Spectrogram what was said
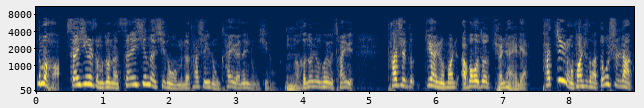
那么好，三星是怎么做呢？三星的系统，我们知道它是一种开源的一种系统嗯啊，很多人会有参与。它是这样一种方式啊，包括做全产业链，它这种方式的话，都是让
